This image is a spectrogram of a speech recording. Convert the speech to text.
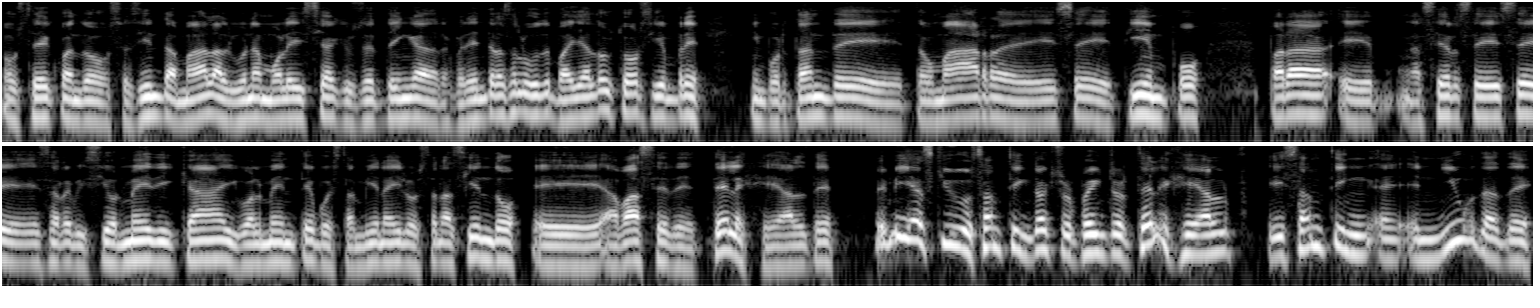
usted cuando se sienta mal, alguna molestia que usted tenga referente a la salud, vaya al doctor. Siempre importante tomar ese tiempo para eh, hacerse ese, esa revisión médica. Igualmente, pues también ahí lo están haciendo eh, a base de telehealth. Let me ask you something, Dr. Painter. Telehealth is something uh, new that the,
